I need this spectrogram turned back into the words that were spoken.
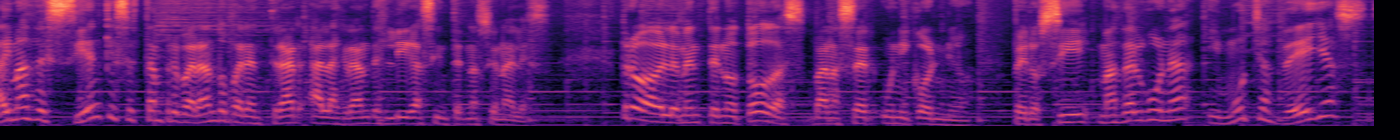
Hay más de 100 que se están preparando para entrar a las grandes ligas internacionales. Probablemente no todas van a ser unicornio, pero sí más de alguna y muchas de ellas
